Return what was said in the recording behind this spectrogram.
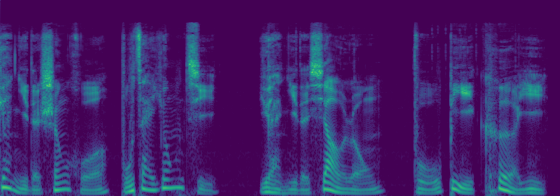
愿你的生活不再拥挤，愿你的笑容不必刻意。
